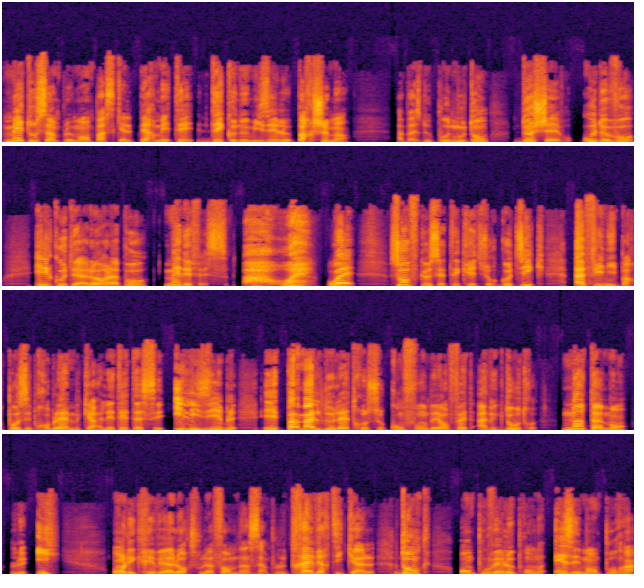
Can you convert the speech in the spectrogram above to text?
mais tout simplement parce qu'elle permettait d'économiser le parchemin. À base de peau de mouton, de chèvre ou de veau, il coûtait alors la peau, mais des fesses. Ah ouais? Ouais, sauf que cette écriture gothique a fini par poser problème car elle était assez illisible et pas mal de lettres se confondaient en fait avec d'autres, notamment le i. On l'écrivait alors sous la forme d'un simple trait vertical, donc on pouvait le prendre aisément pour un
